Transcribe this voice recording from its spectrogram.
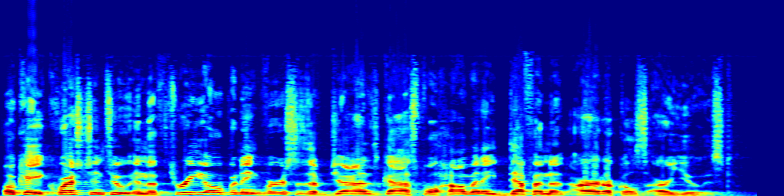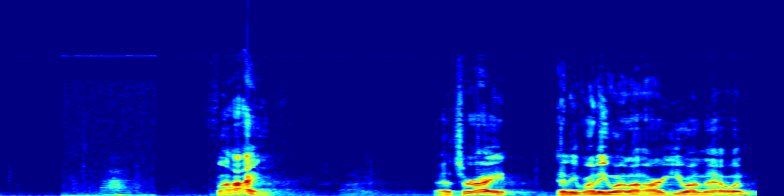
Okay, question two. In the three opening verses of John's Gospel, how many definite articles are used? Five. Five. That's right. Anybody want to argue on that one?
